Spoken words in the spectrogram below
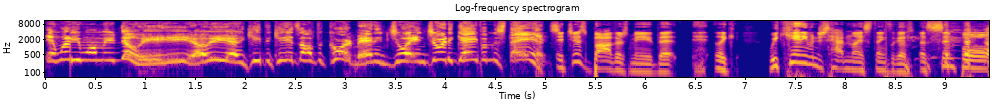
And what do you want me to do? You know, you gotta keep the kids off the court, man. Enjoy enjoy the game from the stands. It just bothers me that like we can't even just have nice things like a, a simple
